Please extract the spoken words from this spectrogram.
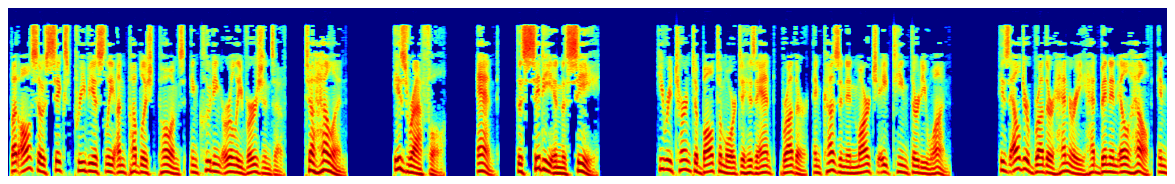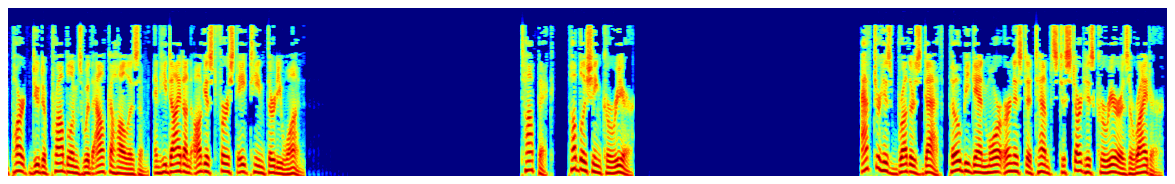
but also six previously unpublished poems, including early versions of To Helen, Israfel, and The City in the Sea. He returned to Baltimore to his aunt, brother, and cousin in March 1831. His elder brother Henry had been in ill health, in part due to problems with alcoholism, and he died on August 1, 1831. Publishing career After his brother's death, Poe began more earnest attempts to start his career as a writer.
